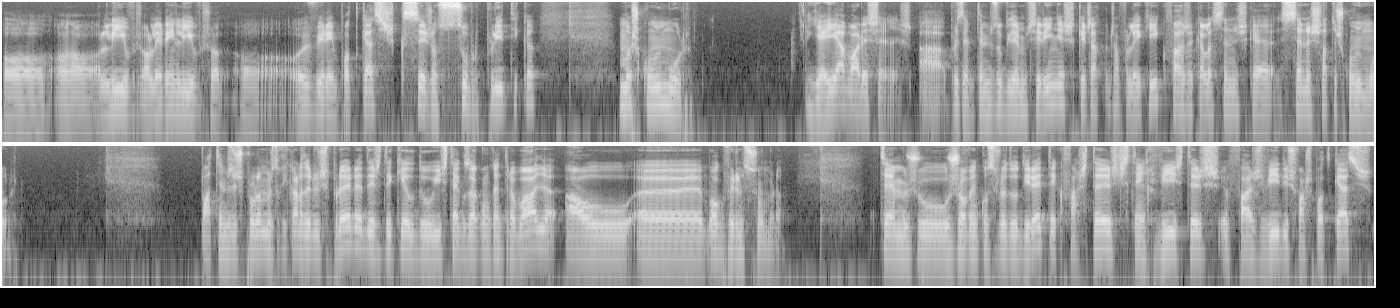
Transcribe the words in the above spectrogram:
ou, ou, ou, livros, ou lerem livros, ou, ou, ou verem podcasts que sejam sobre política, mas com humor. E aí há várias cenas. Há, por exemplo, temos o Guilherme Cheirinhas, que já, já falei aqui, que faz aquelas cenas que é cenas chatas com humor. Pá, temos os programas do Ricardo Aruz Pereira, desde aquele do Isto é Gozar com quem trabalha ao, uh, ao Governo Sombra. Temos o Jovem Conservador de Direita, que faz textos, tem revistas, faz vídeos, faz podcasts,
